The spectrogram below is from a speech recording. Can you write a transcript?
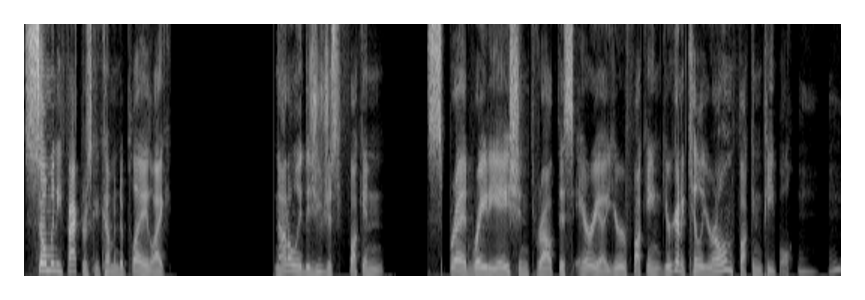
so many factors could come into play. Like, not only did you just fucking spread radiation throughout this area, you're fucking you're gonna kill your own fucking people. hmm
